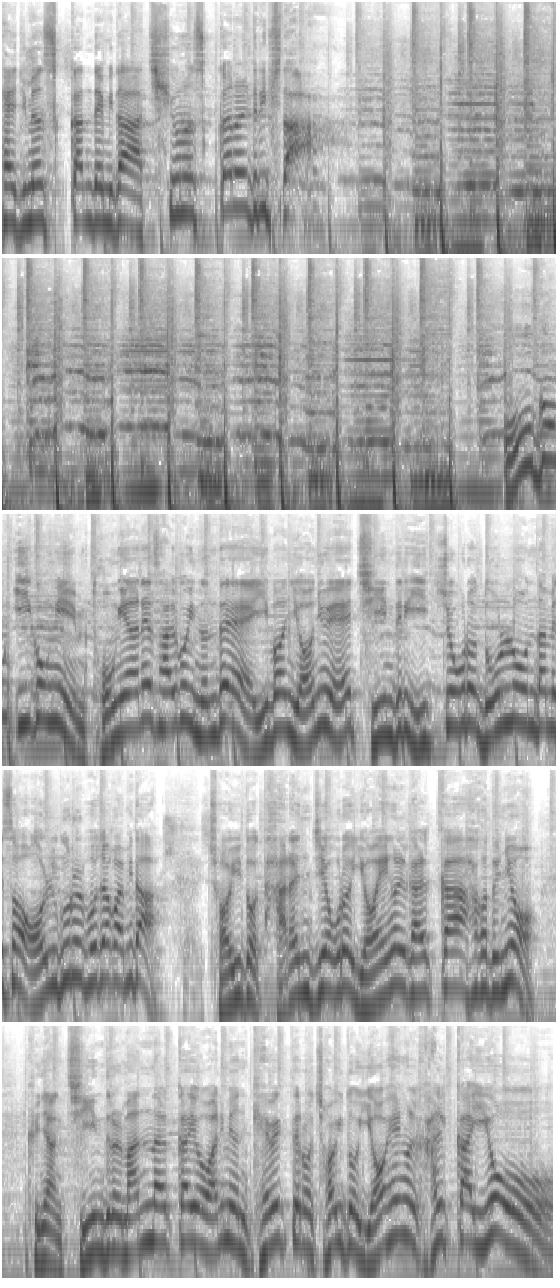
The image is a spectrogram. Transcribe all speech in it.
해주면 습관됩니다. 치우는 습관을 들입시다. 5020님, 동해안에 살고 있는데 이번 연휴에 지인들이 이쪽으로 놀러 온다면서 얼굴을 보자고 합니다. 저희도 다른 지역으로 여행을 갈까 하거든요. 그냥 지인들을 만날까요? 아니면 계획대로 저희도 여행을 갈까요?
